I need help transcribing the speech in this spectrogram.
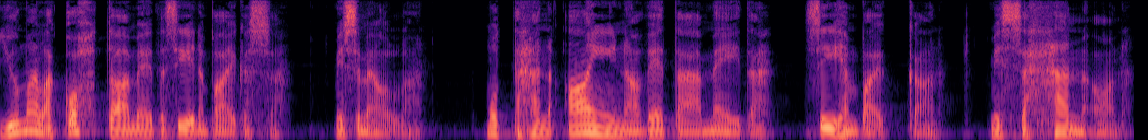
Jumala kohtaa meitä siinä paikassa, missä me ollaan. Mutta hän aina vetää meitä siihen paikkaan, missä hän on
